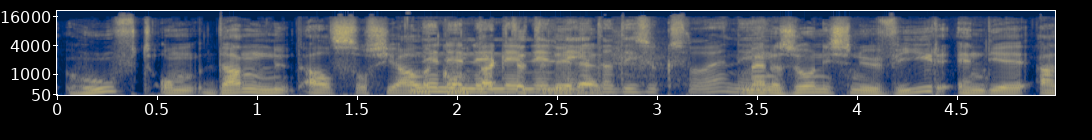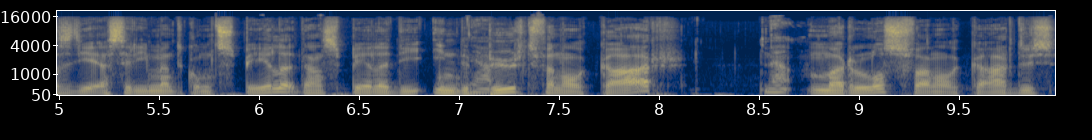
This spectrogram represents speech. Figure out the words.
hoeft om dan nu als sociale Nee, nee, nee, contacten nee, te nee, leren. nee, dat is ook zo. Hè? Nee. Mijn zoon is nu vier en die, als, die, als er iemand komt spelen, dan spelen die in de Ja. buurt van elkaar, Ja. maar los van elkaar. Dus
